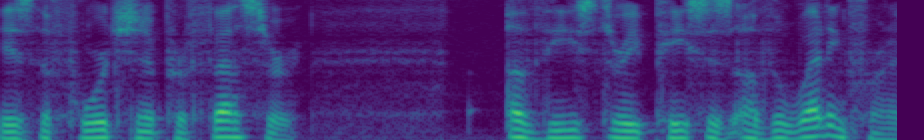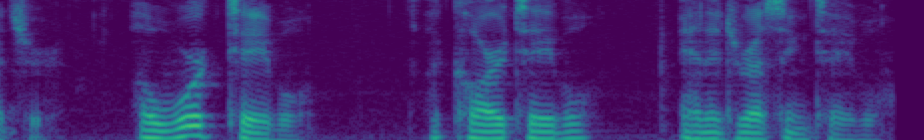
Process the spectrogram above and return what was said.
is the fortunate professor of these three pieces of the wedding furniture a work table, a card table, and a dressing table.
